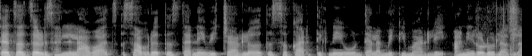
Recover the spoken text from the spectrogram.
त्याचा जड झालेला आवाज सावरतच त्याने विचारलं तसं कार्तिकने येऊन त्याला मिठी मारली आणि रडू लागला.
